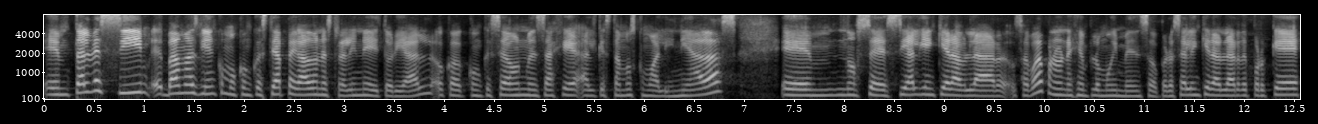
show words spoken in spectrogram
Eh, tal vez sí va más bien como con que esté apegado a nuestra línea editorial o con, que sea un mensaje al que estamos como alineadas. Eh, no sé, si alguien quiere hablar, o sea, voy a poner un ejemplo muy inmenso, pero si alguien quiere hablar de por qué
